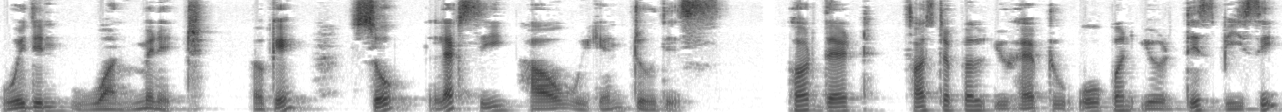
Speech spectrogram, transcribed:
within one minute. Okay? So let's see how we can do this. For that, first of all you have to open your this PC.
